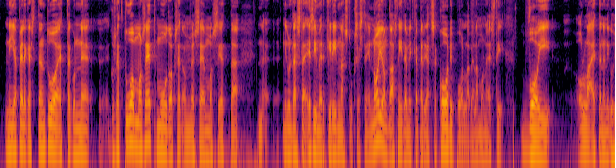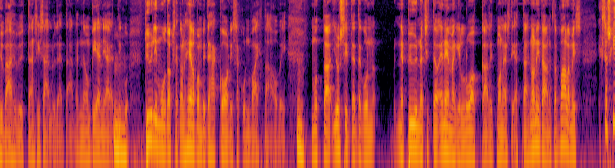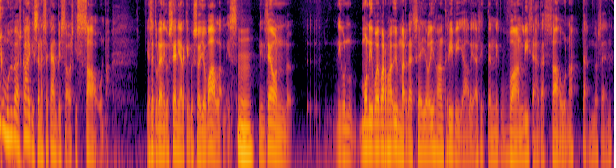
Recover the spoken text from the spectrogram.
Niin ja pelkästään tuo, että kun ne, koska tuommoiset muutokset on myös semmoisia, että niin kuin tästä esimerkkirinnastuksesta, niin noi on taas niitä, mitkä periaatteessa koodipuolella vielä monesti voi olla, että ne niinku hyvää hyvyyttään sisällytetään. Että ne on pieniä, että mm. niinku, tyylimuutokset on helpompi tehdä koodissa, kun vaihtaa ovi. Mm. Mutta just sitten, että kun ne pyynnöt sitten on enemmänkin luokkaa sit monesti, että no niin, tää on nyt valmis. Eikö se olisi hirmu hyvä, jos kaikissa näissä kämpissä olisikin sauna? Ja se tulee niinku sen jälkeen, kun se on jo valmis. Mm. Niin se on, niin moni voi varmaan ymmärtää, että se ei ole ihan triviaalia sitten niin vaan lisätä sauna tämmöiseen.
